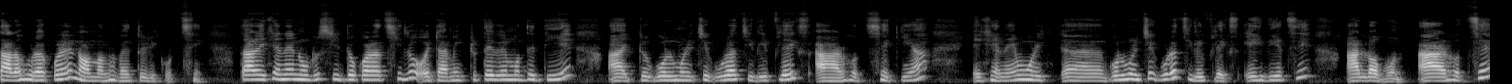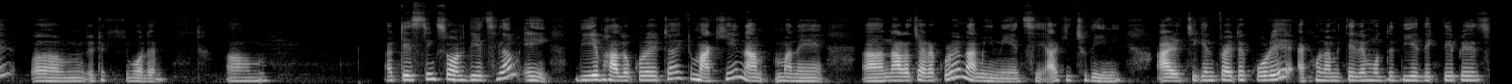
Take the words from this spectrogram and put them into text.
তাড়াহুড়া করে নর্মালভাবে তৈরি করছি। তার এখানে নুডলস সিদ্ধ করা ছিল, ওইটা আমি একটু তেলের মধ্যে দিয়ে আর একটু গোলমরিচের গুঁড়া চিলি ফ্লেক্স আর হচ্ছে কিয়া এখানে মরিচ গোলমরিচের গুঁড়া, চিলি ফ্লেক্স, এই দিয়েছি, আর লবণ, আর হচ্ছে এটা কি বলে আর টেস্টিং সল্ট দিয়েছিলাম, এই, দিয়ে ভালো করে এটা একটু মাখিয়ে নাম মানে নাড়াচাড়া করে নামিয়ে নিয়েছি, আর কিছু দিইনি। আর চিকেন ফ্রাইটা করে এখন আমি তেলের মধ্যে দিয়ে দেখতে পেরেছি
